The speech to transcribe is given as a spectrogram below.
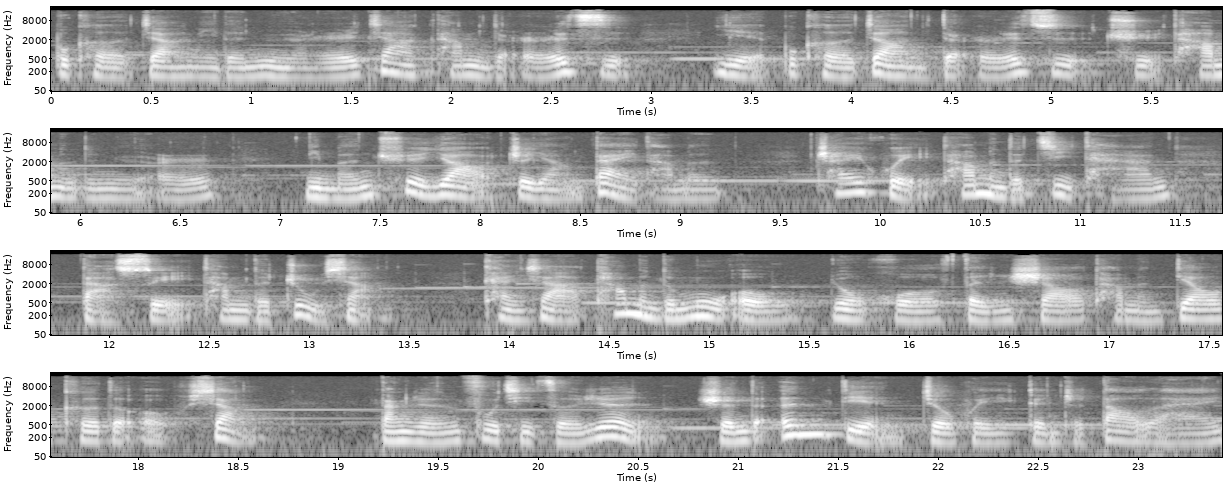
不可将你的女儿嫁他们的儿子，也不可叫你的儿子娶他们的女儿。你们却要这样待他们，拆毁他们的祭坛。打碎他们的柱像，砍下他们的木偶，用火焚烧他们雕刻的偶像。当人负起责任，神的恩典就会跟着到来。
